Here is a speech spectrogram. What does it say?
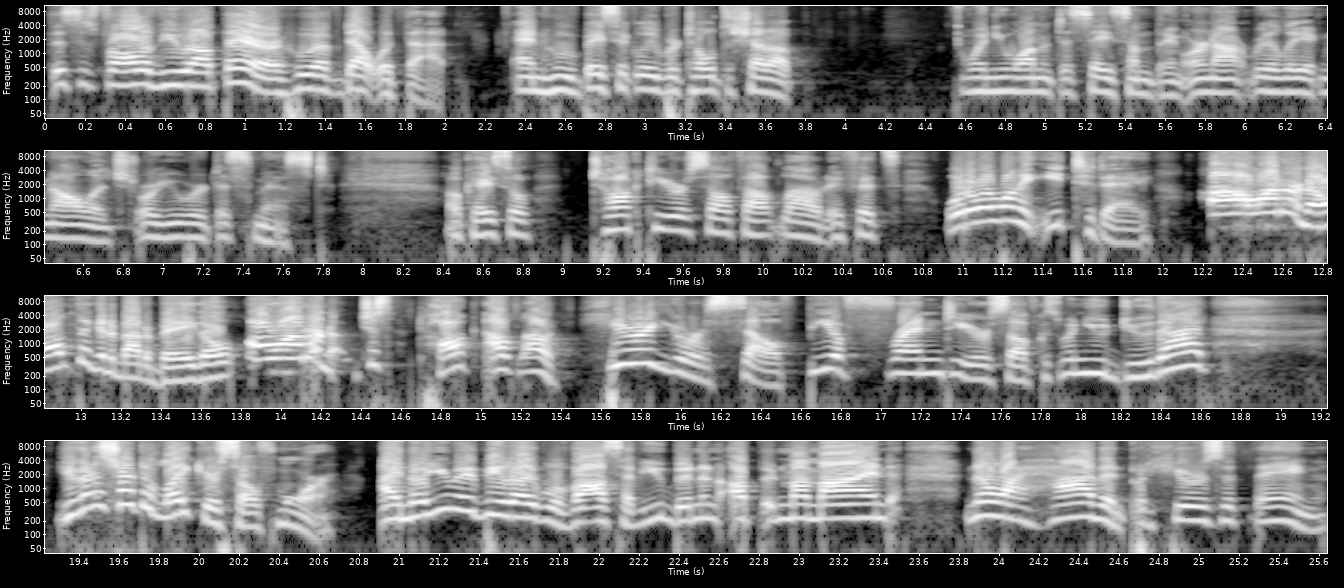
this is for all of you out there who have dealt with that and who basically were told to shut up when you wanted to say something or not really acknowledged or you were dismissed. Okay, so Talk to yourself out loud. If it's, what do I want to eat today? Oh, I don't know. I'm thinking about a bagel. Oh, I don't know. Just talk out loud. Hear yourself. Be a friend to yourself. Because when you do that, you're going to start to like yourself more. I know you may be like, well, Voss, have you been in, up in my mind? No, I haven't. But here's the thing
